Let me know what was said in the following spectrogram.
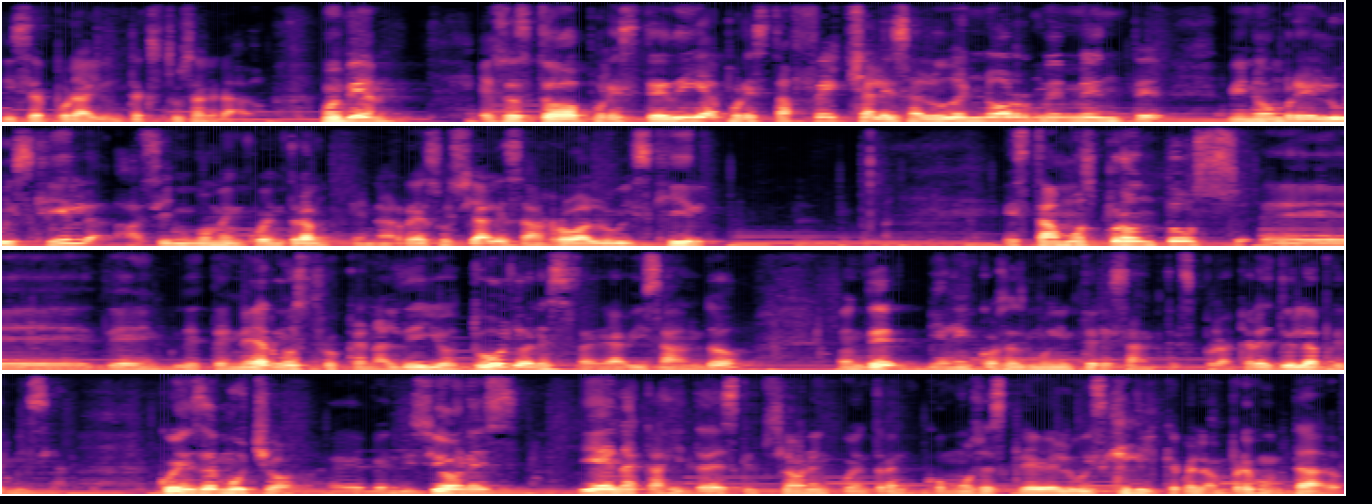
dice por ahí un texto sagrado. Muy bien, eso es todo por este día, por esta fecha. Les saludo enormemente. Mi nombre es Luis Gil. Así mismo me encuentran en las redes sociales, arroba Luis Gil. Estamos prontos eh, de, tener nuestro canal de YouTube, yo les estaré avisando, donde vienen cosas muy interesantes. Por acá les doy la primicia. Cuídense mucho, eh, bendiciones. Y en la cajita de descripción encuentran cómo se escribe Luis Gil, que me lo han preguntado.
